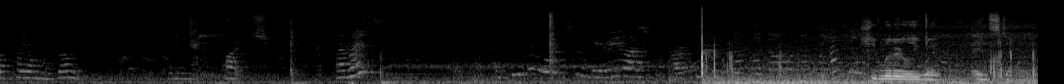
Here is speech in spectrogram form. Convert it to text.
on the phone. Watch. I might. I think I watched the very last part. She literally went instantly.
